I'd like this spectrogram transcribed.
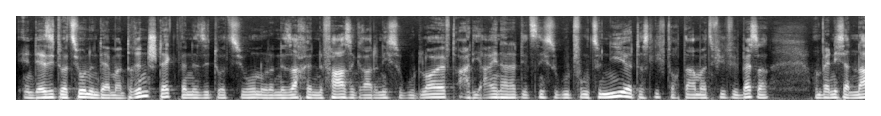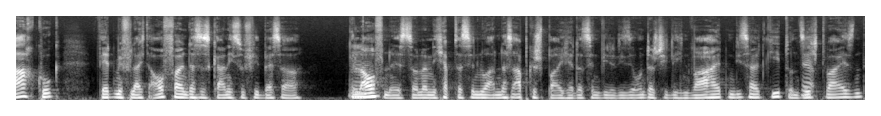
in der Situation, in der man drin steckt, wenn eine Situation oder eine Sache, eine Phase gerade nicht so gut läuft, ah, die Einheit hat jetzt nicht so gut funktioniert, das lief doch damals viel, viel besser. Und wenn ich dann nachgucke, wird mir vielleicht auffallen, dass es gar nicht so viel besser gelaufen mhm. ist, sondern ich habe das ja nur anders abgespeichert. Das sind wieder diese unterschiedlichen Wahrheiten, die es halt gibt und ja. Sichtweisen.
